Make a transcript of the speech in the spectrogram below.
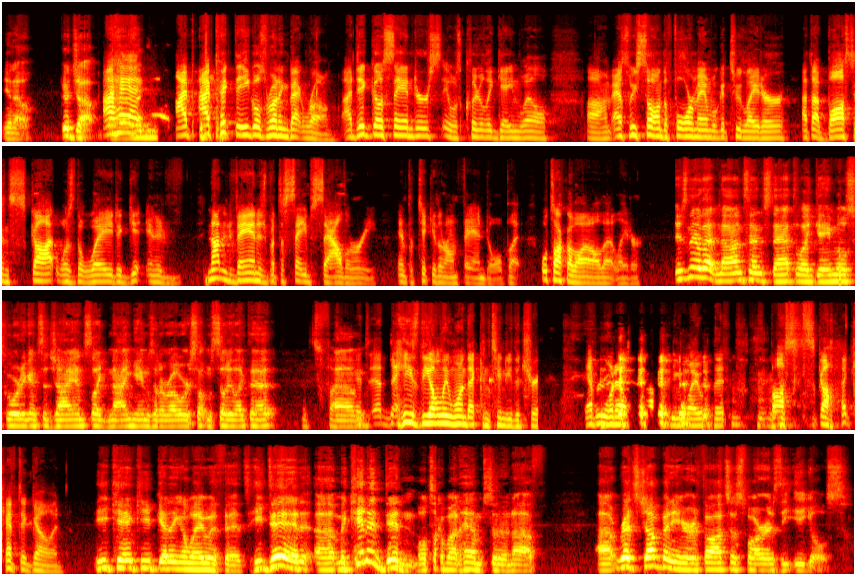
you know, good job. I had I, I picked the Eagles running back wrong. I did go Sanders. It was clearly Gainwell. Um, as we saw in the four man, we'll get to later. I thought Boston Scott was the way to get an not an advantage, but to save salary in particular on FanDuel. But we'll talk about all that later isn't there that nonsense stat that like Gainwell scored against the Giants like nine games in a row or something silly like that? It's fun. Um, it's, uh, he's the only one that continued the trend. Everyone else getting away with it. Boston Scott kept it going. He can't keep getting away with it. He did. Uh, McKinnon didn't. We'll talk about him soon enough. Uh, Rich, jump in here. Your thoughts as far as the Eagles?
